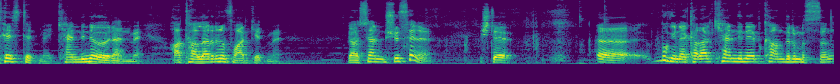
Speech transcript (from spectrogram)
test etme, kendini öğrenme, hatalarını fark etme. Ya sen düşünsene. İşte e, bugüne kadar kendini hep kandırmışsın.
